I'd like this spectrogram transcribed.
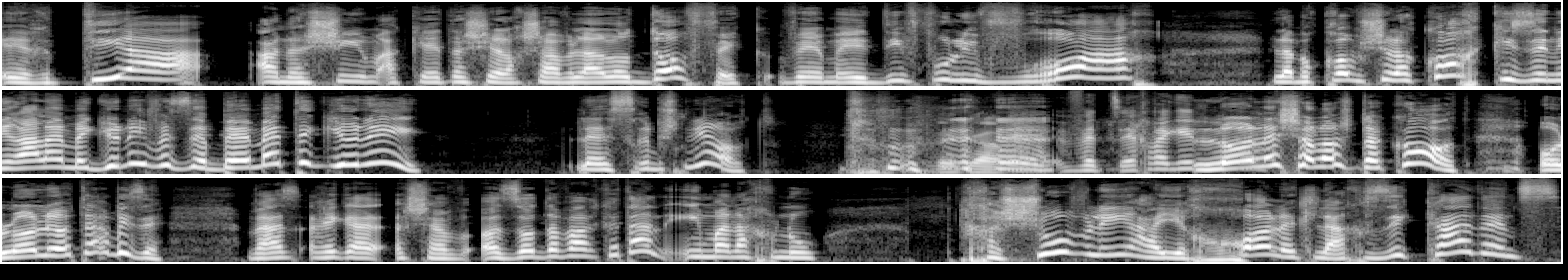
הרתיע אנשים הקטע של עכשיו לעלות דופק, והם העדיפו לברוח למקום של הכוח, כי זה נראה להם הגיוני, וזה באמת הגיוני. ל-20 שניות. וצריך להגיד... לא לשלוש דקות, או לא ליותר מזה. ואז, רגע, עכשיו, אז עוד דבר קטן, אם אנחנו... חשוב לי היכולת להחזיק קדנס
